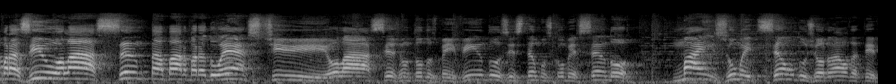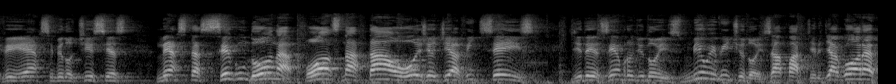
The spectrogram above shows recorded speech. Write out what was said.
Brasil, olá Santa Bárbara do Oeste, olá, sejam todos bem-vindos. Estamos começando mais uma edição do Jornal da TV SB Notícias nesta segundona, pós-Natal. Hoje é dia 26 de dezembro de 2022. A partir de agora,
